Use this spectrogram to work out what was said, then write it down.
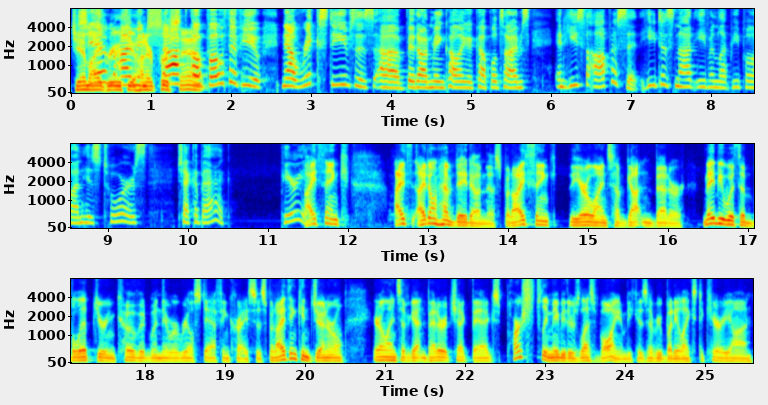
Jim, Jim, I agree with I'm you 100%. In shock of both of you. Now, Rick Steves has uh, been on Maine Calling a couple times, and he's the opposite. He does not even let people on his tours check a bag. Period. I think I I don't have data on this, but I think the airlines have gotten better. Maybe with a blip during COVID when there were real staffing crisis, but I think in general airlines have gotten better at check bags. Partially, maybe there's less volume because everybody likes to carry on.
